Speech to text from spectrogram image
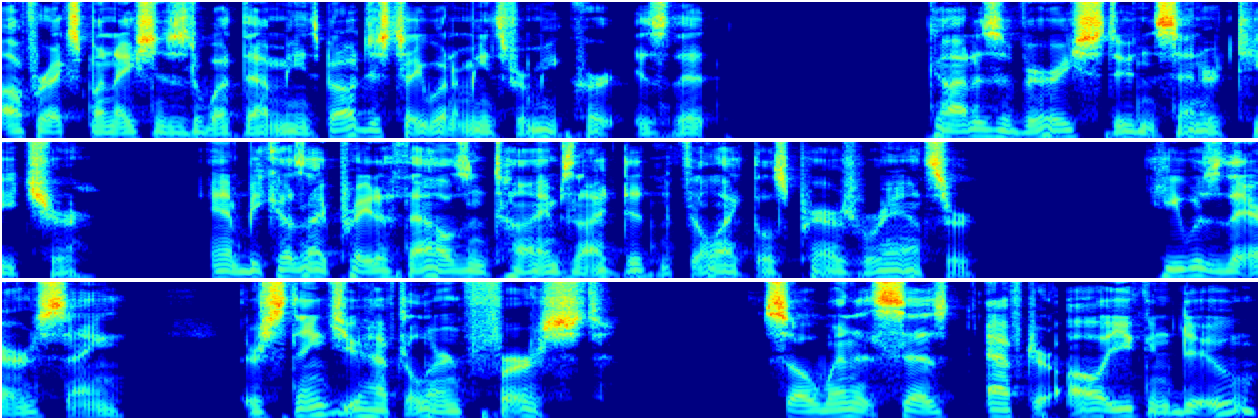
offer explanations as to what that means, but I'll just tell you what it means for me, Kurt, is that God is a very student centered teacher. And because I prayed a thousand times and I didn't feel like those prayers were answered, He was there saying, There's things you have to learn first. So when it says, after all you can do,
